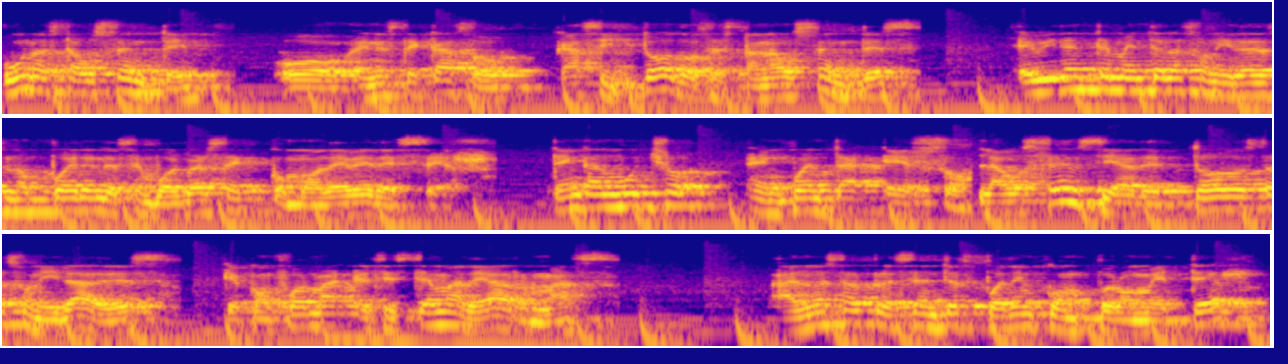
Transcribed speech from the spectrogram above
uno está ausente, o en este caso casi todos están ausentes, evidentemente las unidades no pueden desenvolverse como debe de ser. Tengan mucho en cuenta eso. La ausencia de todas estas unidades que conforman el sistema de armas, al no estar presentes pueden comprometer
